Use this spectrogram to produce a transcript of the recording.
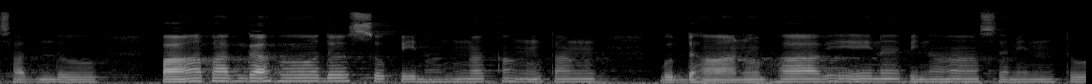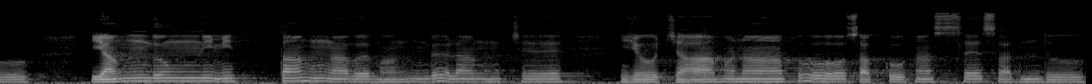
සද්දු පාපක්ගහෝද සුපිනංꯑකංතං බුද්ධානුභාවේන විනාසමින්තු යංදුම් නිමිත්තං අවමංගලංච යෝචාමනාපෝ සකුනස්ස සද්දු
